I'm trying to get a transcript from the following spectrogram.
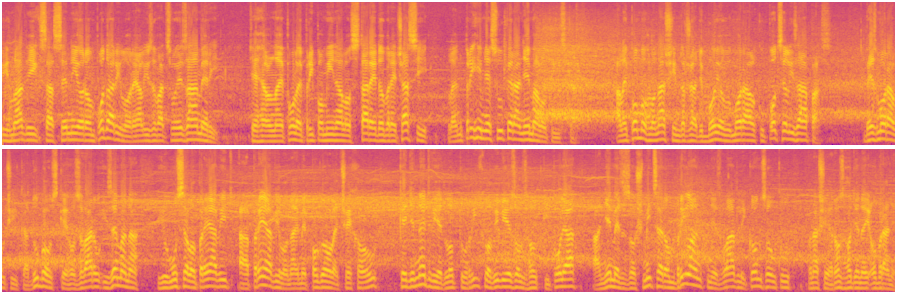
našich mladých sa seniorom podarilo realizovať svoje zámery. Tehelné pole pripomínalo staré dobré časy, len pri hymne súpera nemalo pískať. Ale pomohlo našim držať bojovú morálku po celý zápas. Bez Moravčíka, Dubovského, Zvaru i Zemana ju muselo prejaviť a prejavilo najmä po góle Čechov, keď Nedvied loptu rýchlo vyviezol z hĺbky poľa a Nemec so Šmicerom brilantne zvládli koncovku v našej rozhodenej obrane.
